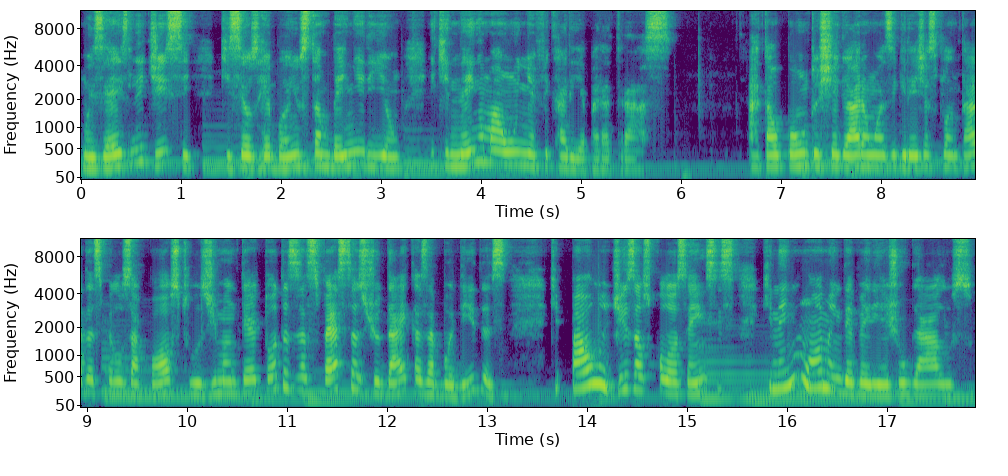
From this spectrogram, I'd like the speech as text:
Moisés lhe disse que seus rebanhos também iriam e que nenhuma unha ficaria para trás. A tal ponto chegaram as igrejas plantadas pelos apóstolos de manter todas as festas judaicas abolidas, que Paulo diz aos Colossenses que nenhum homem deveria julgá-los.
